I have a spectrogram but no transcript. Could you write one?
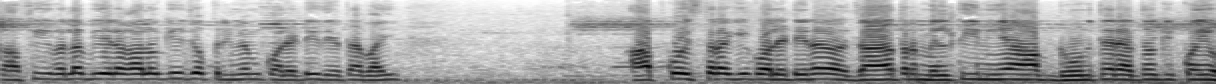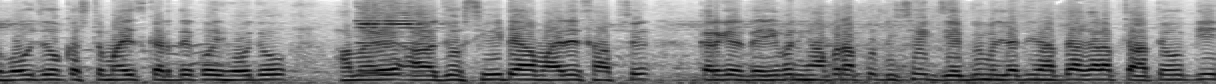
काफ़ी मतलब ये लगा लो कि जो प्रीमियम क्वालिटी देता है भाई आपको इस तरह की क्वालिटी ना ज़्यादातर मिलती नहीं है। आप ढूंढते रहते हो कि कोई हो जो कस्टमाइज कर दे, कोई हो जो हमारे जो सीट है हमारे हिसाब से करके दे। इवन यहाँ पर आपको पीछे एक जेब भी मिल जाती है यहाँ पे अगर आप चाहते हो कि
